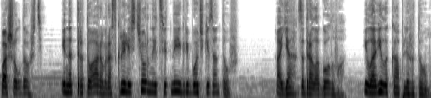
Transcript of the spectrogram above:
Пошел дождь, и над тротуаром раскрылись черные цветные грибочки зонтов. А я задрала голову и ловила капли ртом.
